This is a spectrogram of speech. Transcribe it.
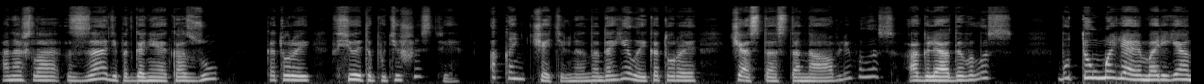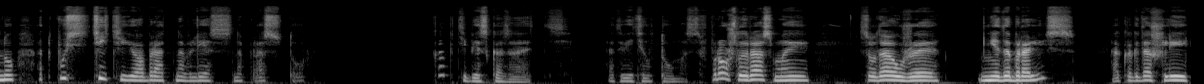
Она шла сзади, подгоняя козу, которой все это путешествие окончательно надоело и которая часто останавливалась, оглядывалась, будто умоляя Марьяну отпустить ее обратно в лес на простор. — Как тебе сказать? — ответил Томас. — В прошлый раз мы Сюда уже не добрались, а когда шли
